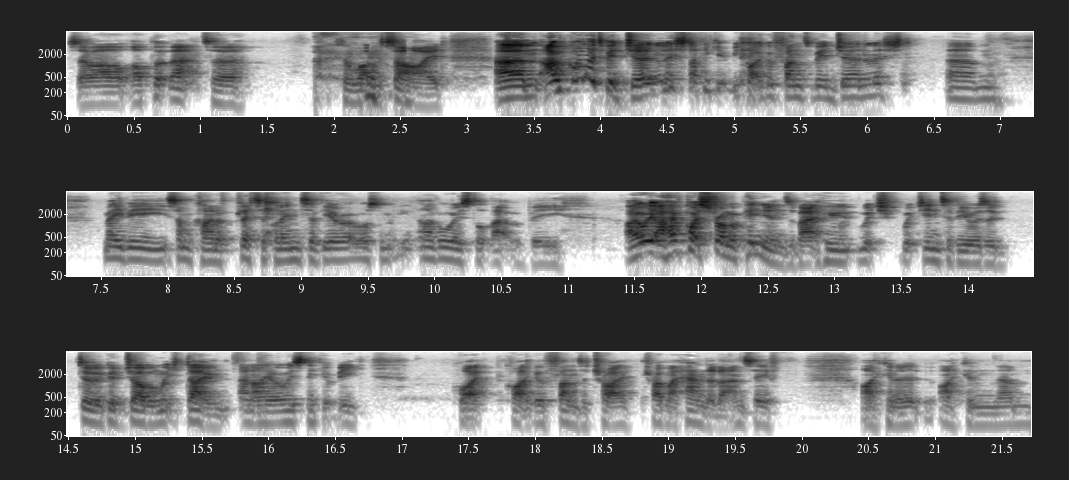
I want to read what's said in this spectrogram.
So I'll, I'll put that to to one side. Um, I would quite like to be a journalist. I think it'd be quite good fun to be a journalist. Um, maybe some kind of political interviewer or something. I've always thought that would be I, always, I have quite strong opinions about who which which interviewers are, do a good job and which don't, and I always think it'd be quite quite good fun to try try my hand at that and see if I can uh, I can um,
